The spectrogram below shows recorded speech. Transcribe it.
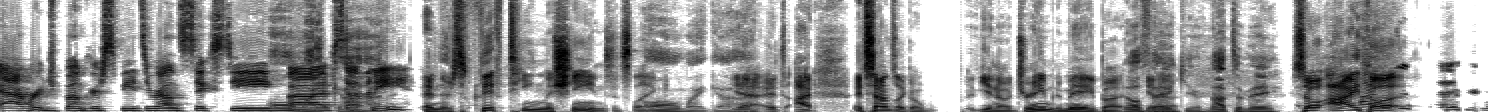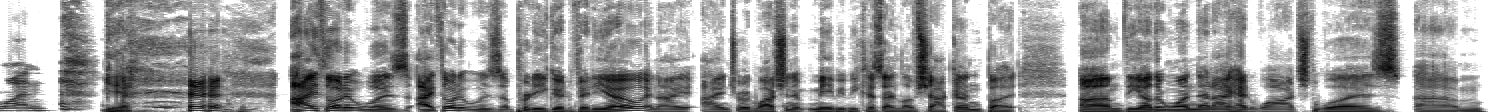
average bunker speeds around 65, Oh my God. 70. and there's 15 machines. It's like, oh my god. yeah, it's I. It sounds like a you know dream to me, but No, you know. thank you. Not to me. So I I thought, was just one. yeah, I thought it was. I thought it was a pretty good video, and I I enjoyed watching it. Maybe because I love shotgun, but um, the other one that I had watched was um,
